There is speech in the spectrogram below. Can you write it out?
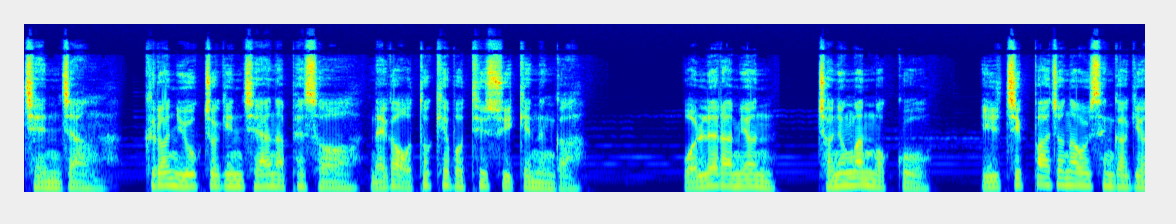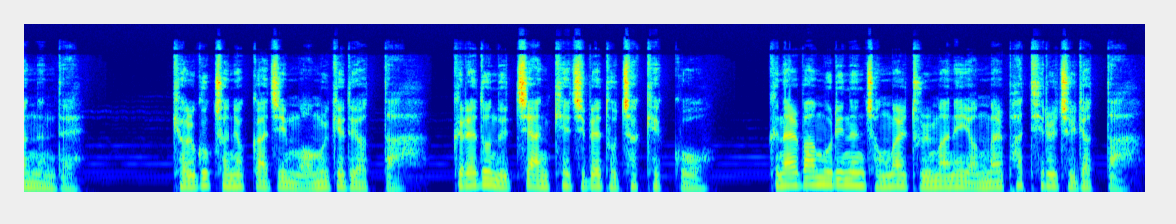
젠장. 그런 유혹적인 제안 앞에서 내가 어떻게 버틸 수 있겠는가? 원래라면 저녁만 먹고 일찍 빠져나올 생각이었는데 결국 저녁까지 머물게 되었다. 그래도 늦지 않게 집에 도착했고 그날 밤 우리는 정말 둘만의 연말 파티를 즐겼다.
